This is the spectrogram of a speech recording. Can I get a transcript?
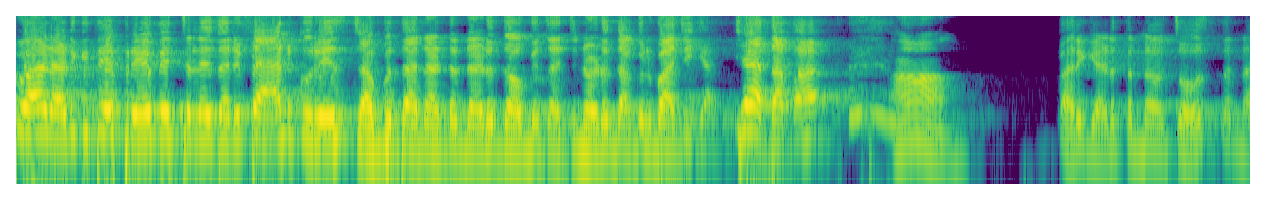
వాడు అడిగితే ప్రేమించలేదని ఫ్యాన్ కురేసి చంపుతాను అంటున్నాడు దొంగ చచ్చినాడు దగులు బాజీ. చేద్దామా? పరిగెడుతున్నావు చూస్తున్నా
